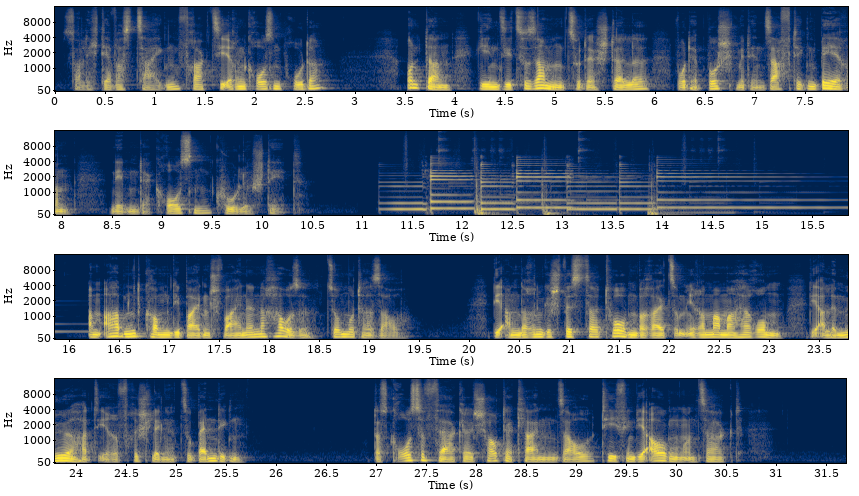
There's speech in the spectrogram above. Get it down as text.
Soll ich dir was zeigen? fragt sie ihren großen Bruder und dann gehen sie zusammen zu der Stelle, wo der Busch mit den saftigen Beeren neben der großen Kuhle steht. Am Abend kommen die beiden Schweine nach Hause zur Muttersau. Die anderen Geschwister toben bereits um ihre Mama herum, die alle Mühe hat, ihre Frischlinge zu bändigen. Das große Ferkel schaut der kleinen Sau tief in die Augen und sagt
